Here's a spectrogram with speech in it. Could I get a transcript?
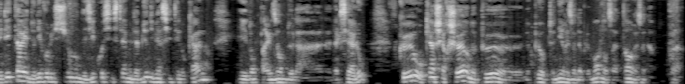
les détails de l'évolution des écosystèmes et de la biodiversité locale, et donc par exemple de l'accès à l'eau, que aucun chercheur ne peut euh, ne peut obtenir raisonnablement dans un temps raisonnable. Voilà.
